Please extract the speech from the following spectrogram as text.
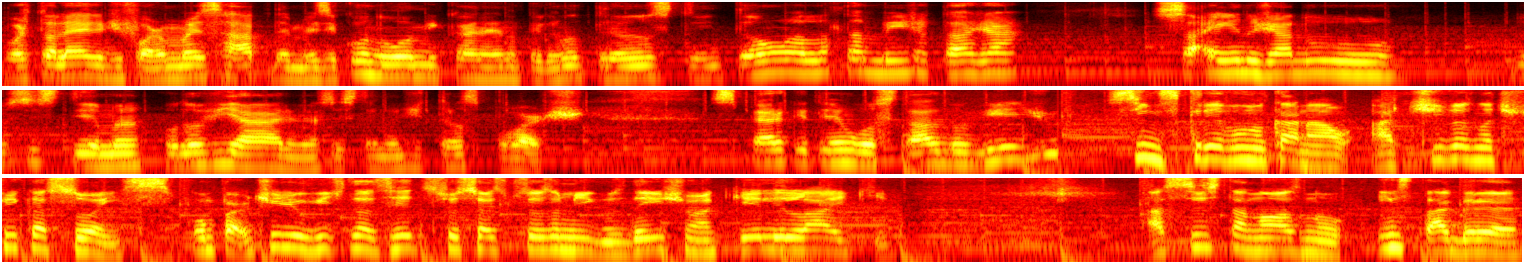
Porto Alegre de forma mais rápida, mais econômica, né? Não pegando trânsito. Então ela também já está já saindo já do, do sistema rodoviário, né? Sistema de transporte. Espero que tenham gostado do vídeo. Se inscrevam no canal, ative as notificações, compartilhe o vídeo nas redes sociais com seus amigos, deixem aquele like. assista nós no Instagram,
